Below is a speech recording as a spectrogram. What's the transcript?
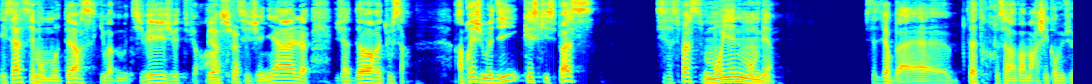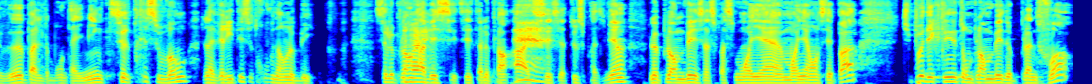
Et ça, c'est mon moteur, c'est ce qui va me motiver. Je vais te faire, Bien ah, sûr. c'est génial, j'adore et tout ça. Après, je me dis, qu'est-ce qui se passe si ça se passe moyennement bien? C'est-à-dire, bah, peut-être que ça va pas marcher comme je veux, pas le bon timing. Très souvent, la vérité se trouve dans le B. C'est le plan Ouais. ABC. Tu as le plan A, tu sais, tout se passe bien. Le plan B, ça se passe moyen, moyen, on sait pas. Tu peux décliner ton plan B de plein de fois.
